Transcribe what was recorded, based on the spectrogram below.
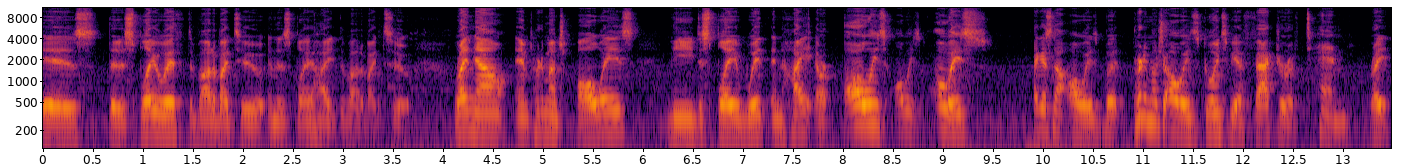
is the display width divided by 2 and the display height divided by 2. Right now, and pretty much always, the display width and height are always, always, always, I guess not always, but pretty much always going to be a factor of 10, right?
